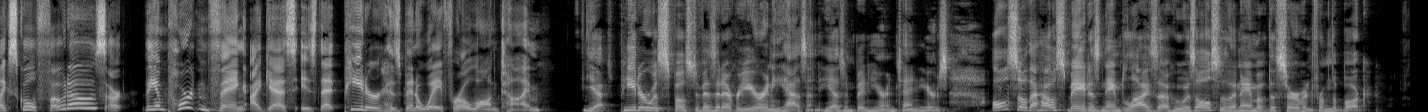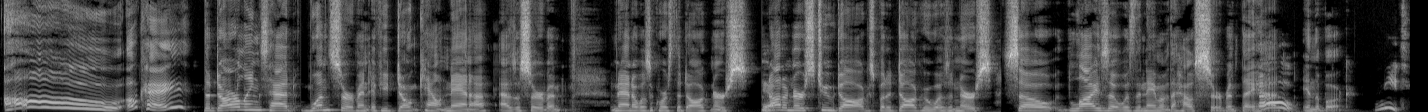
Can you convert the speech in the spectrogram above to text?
like school photos or the important thing I guess is that Peter has been away for a long time. Yes, Peter was supposed to visit every year, and he hasn't. He hasn't been here in 10 years. Also, the housemaid is named Liza, who is also the name of the servant from the book. Oh, okay. The Darlings had one servant, if you don't count Nana as a servant. Nana was, of course, the dog nurse. Yeah. Not a nurse to dogs, but a dog who was a nurse. So Liza was the name of the house servant they had Oh. in the book. Neat.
